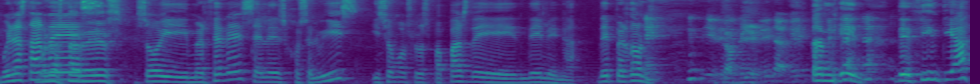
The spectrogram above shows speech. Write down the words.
Buenas tardes. Buenas tardes. Soy Mercedes, él es José Luis y somos los papás de, de Elena. De, perdón, también. también de Cintia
